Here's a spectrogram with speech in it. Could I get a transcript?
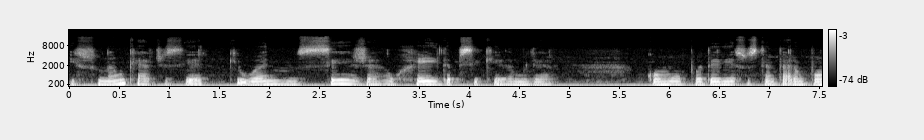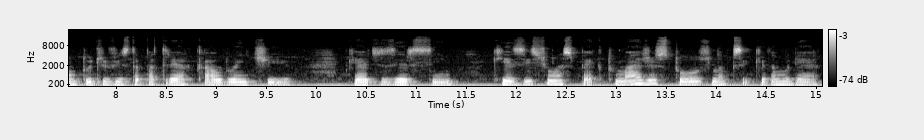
Isso não quer dizer que o ânimo seja o rei da psique da mulher, como poderia sustentar um ponto de vista patriarcal doentio. Quer dizer, sim, que existe um aspecto majestoso na psique da mulher,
